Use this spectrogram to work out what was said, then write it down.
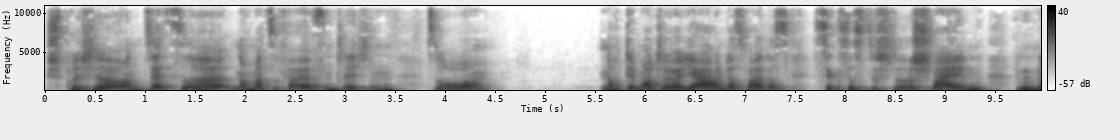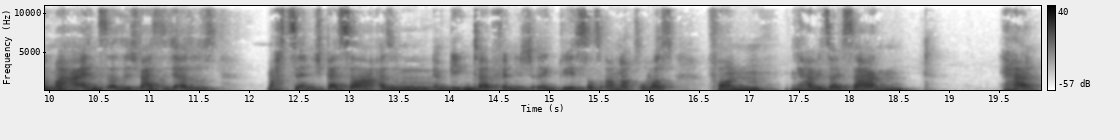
Sprüche und Sätze nochmal zu veröffentlichen, so nach dem Motto, ja, und das war das sexistische Schwein Nummer eins. Also ich weiß nicht, also es macht's ja nicht besser. Also im Gegenteil finde ich, irgendwie ist das auch noch sowas von, ja, wie soll ich sagen, ja,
